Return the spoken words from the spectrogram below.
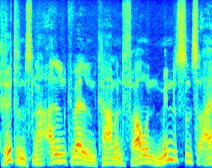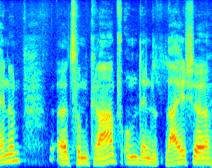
Drittens, nach allen Quellen kamen Frauen, mindestens eine, äh, zum Grab, um den Leiche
